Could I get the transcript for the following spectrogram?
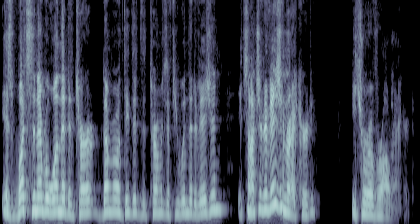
is what's the number one that deter number one thing that determines if you win the division? It's not your division record, it's your overall record.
